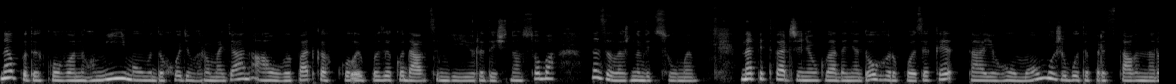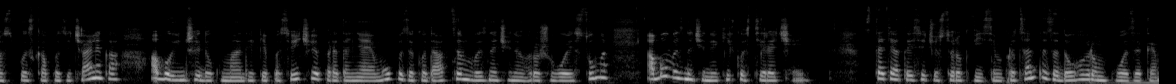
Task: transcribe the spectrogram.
неоподаткованого мінімуму доходів громадян, а у випадках, коли позикодавцем є юридична особа, незалежно від суми. На підтвердження укладення договору позики та його умов може бути представлена розписка позичальника або інший документ, який посвідчує передання йому позикодавцем визначеної грошової суми або визначеної кількості речей. Стаття 1048. Проценти за договором позики.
